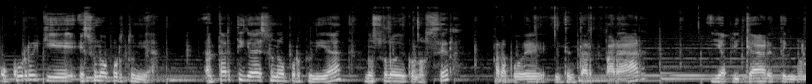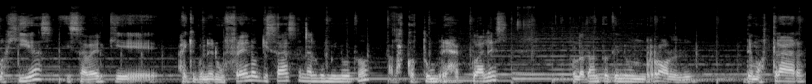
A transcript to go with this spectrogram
ocurre que es una oportunidad. Antártica es una oportunidad no solo de conocer, para poder intentar parar y aplicar tecnologías y saber que hay que poner un freno quizás en algún minuto a las costumbres actuales. Por lo tanto, tiene un rol de mostrar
